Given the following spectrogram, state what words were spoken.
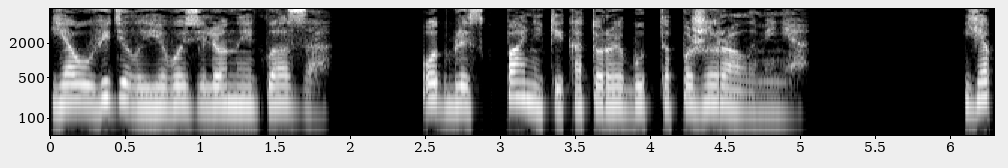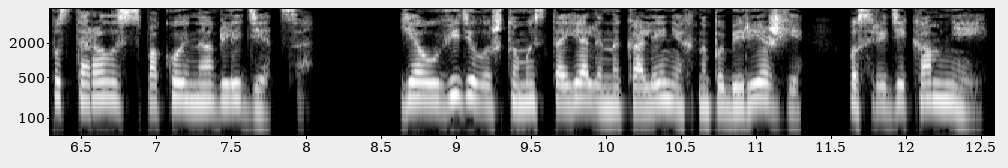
Я увидела его зеленые глаза, отблеск паники, которая будто пожирала меня. Я постаралась спокойно оглядеться. Я увидела, что мы стояли на коленях на побережье посреди камней.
